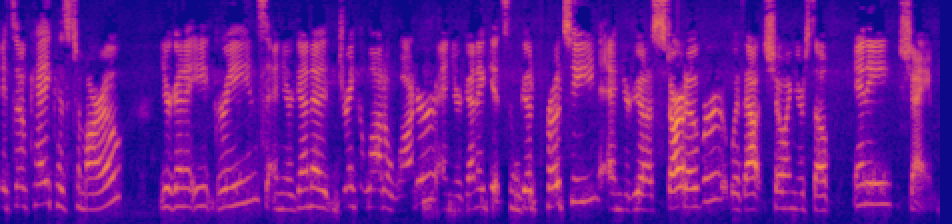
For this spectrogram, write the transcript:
it's okay because tomorrow you're going to eat greens and you're going to drink a lot of water and you're going to get some good protein and you're going to start over without showing yourself any shame.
